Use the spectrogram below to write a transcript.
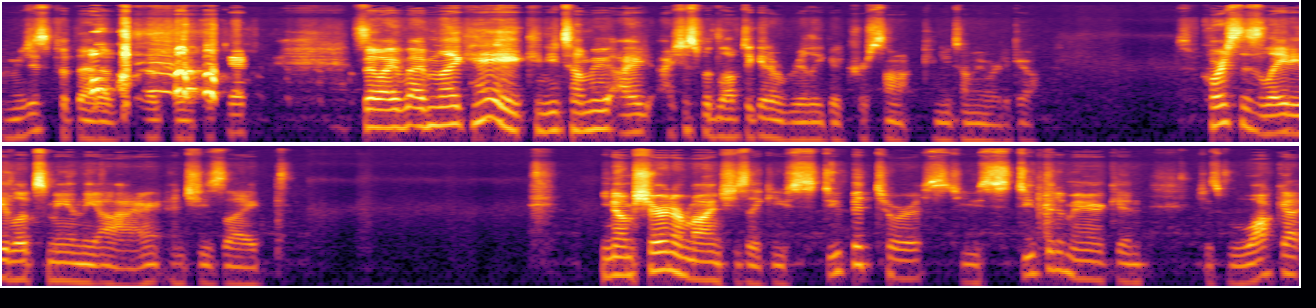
Let me just put that oh. up. up okay? So I, I'm like, hey, can you tell me? I, I just would love to get a really good croissant. Can you tell me where to go? So of course, this lady looks me in the eye and she's like, you know, I'm sure in her mind she's like, "You stupid tourist, you stupid American, just walk out,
